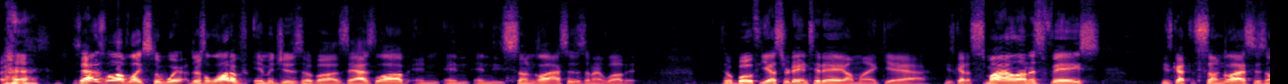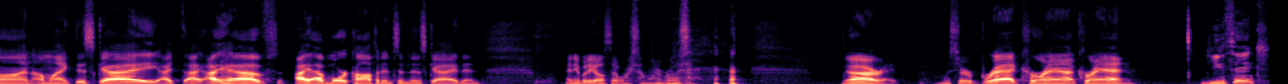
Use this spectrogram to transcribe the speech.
Zaslav likes to wear. There's a lot of images of uh, Zaslav in, in in these sunglasses, and I love it. So both yesterday and today, I'm like, yeah, he's got a smile on his face. He's got the sunglasses on. I'm like, this guy. I, I, I have I have more confidence in this guy than anybody else that works at Warner Bros. All right, Mr. Brad Coran. Coran, do you think?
